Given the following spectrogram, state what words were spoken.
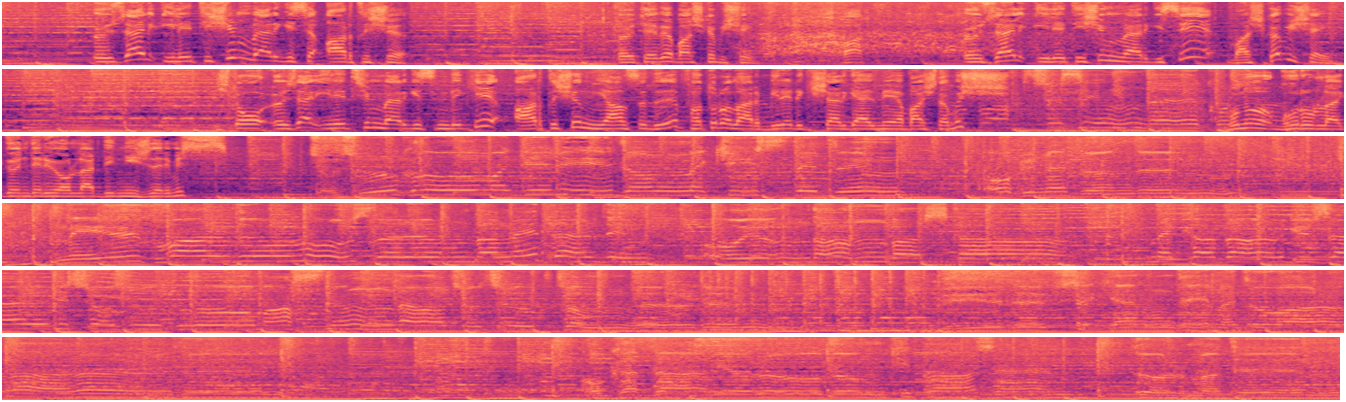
Özel iletişim vergisi artışı. ÖTV başka bir şey. Bak özel iletişim vergisi başka bir şey. İşte o özel iletişim vergisindeki artışın yansıdığı faturalar birer ikişer gelmeye başlamış. Bunu gururla gönderiyorlar dinleyicilerimiz. Çocukluğuma geri dönmek istedim O güne döndüm Ne yük vardı omuzlarımda ne derdim Oyundan başka. Ne kadar güzeldi çocukluğum aslında Çocuktum hürdüm. Büyüdükçe kendime duvarlar ördüm. O kadar yoruldum ki bazen durmadım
